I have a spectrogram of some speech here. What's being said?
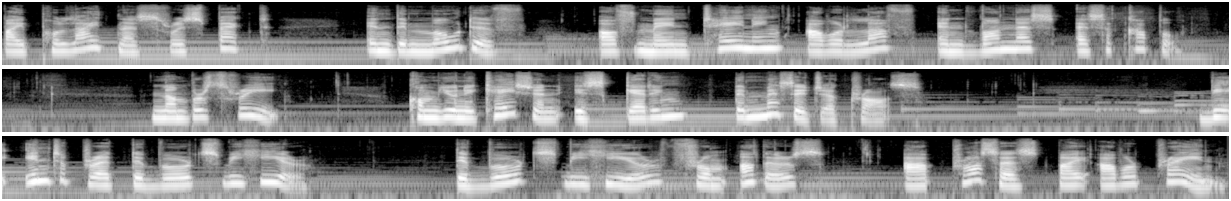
by politeness, respect, and the motive of maintaining our love and oneness as a couple. Number three, communication is getting the message across. We interpret the words we hear. The words we hear from others are processed by our brain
